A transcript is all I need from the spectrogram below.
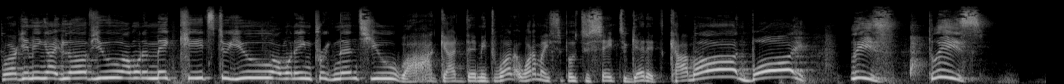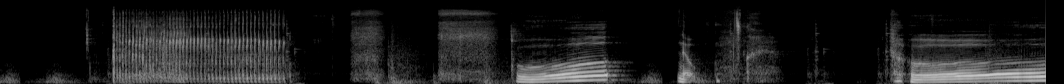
Wargaming, I love you. I want to make kids to you. I want to impregnate you. Ah, god damn it. What, what am I supposed to say to get it? Come on, boy. Please, please. Oh, no. Oh,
